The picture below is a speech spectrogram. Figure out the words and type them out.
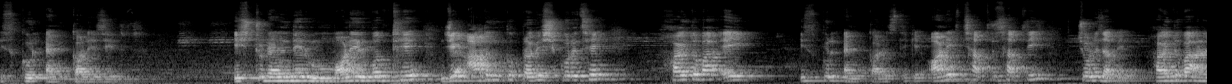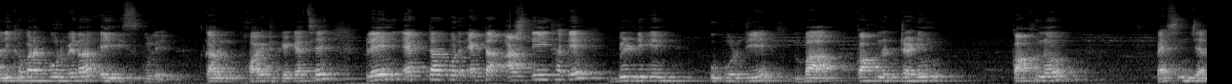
স্কুল অ্যান্ড কলেজের স্টুডেন্টদের মনের মধ্যে যে আতঙ্ক প্রবেশ করেছে, হয়তোবা এই স্কুল অ্যান্ড কলেজ থেকে অনেক ছাত্রছাত্রী চলে যাবে। হয়তোবা আর লেখাপড়া করবে না এই স্কুলে। কারণ ভয় ঢুকে গেছে। প্লেন একটার পর একটা আসতেই থাকে বিল্ডিংয়ের উপর দিয়ে বা কখনো ট্রেনিং, কখনো প্যাসেঞ্জার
